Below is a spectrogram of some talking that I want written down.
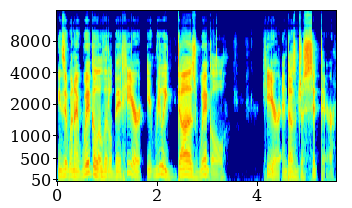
means that when I wiggle a little bit here, it really does wiggle here and doesn't just sit there.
